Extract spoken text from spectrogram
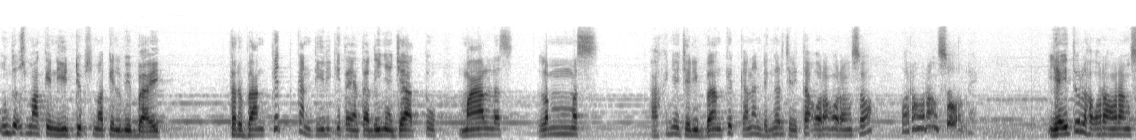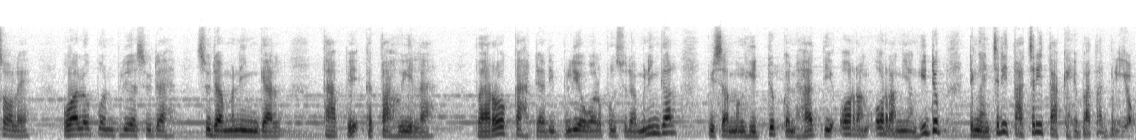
untuk semakin hidup, semakin lebih baik terbangkitkan diri kita yang tadinya jatuh, males, lemes, akhirnya jadi bangkit karena dengar cerita orang-orang so, orang-orang soleh. Ya itulah orang-orang soleh. Walaupun beliau sudah sudah meninggal, tapi ketahuilah barokah dari beliau walaupun sudah meninggal bisa menghidupkan hati orang-orang yang hidup dengan cerita-cerita kehebatan beliau.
